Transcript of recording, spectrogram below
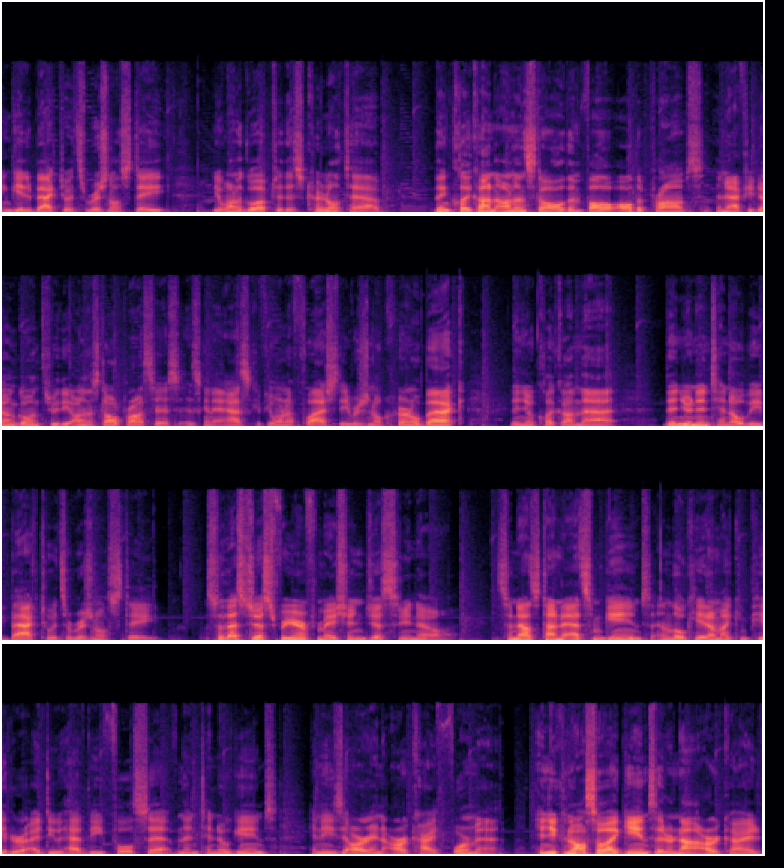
and get it back to its original state, you want to go up to this kernel tab then click on uninstall, then follow all the prompts. And after you're done going through the uninstall process, it's gonna ask if you wanna flash the original kernel back. Then you'll click on that. Then your Nintendo will be back to its original state. So that's just for your information, just so you know. So now it's time to add some games and locate on my computer I do have the full set of Nintendo games and these are in archive format. And you can also add games that are not archived,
